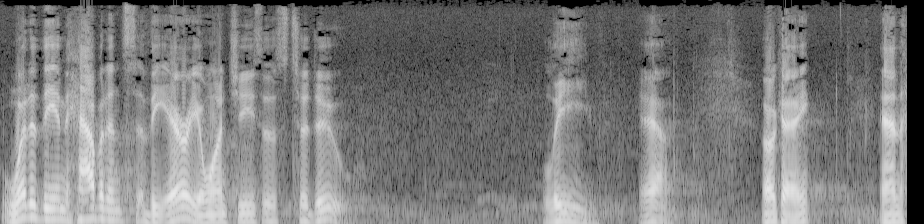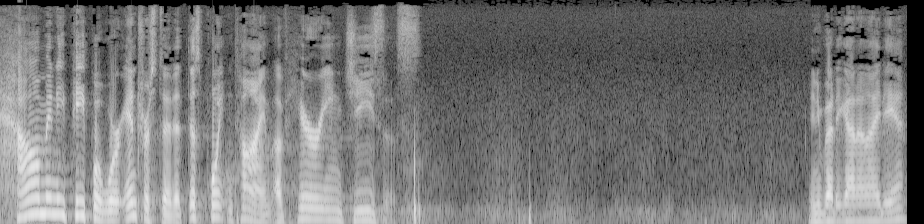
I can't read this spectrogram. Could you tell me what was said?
What did the inhabitants of the area want Jesus to do? Leave. Yeah. Okay. And how many people were interested at this point in time of hearing Jesus? Anybody got an idea?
